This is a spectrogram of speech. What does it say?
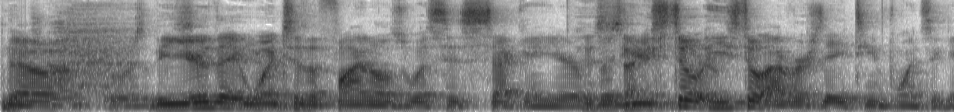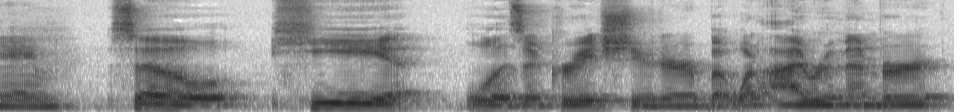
No, jump, or was the the year they second went to the finals was his second year, His but he still year. he still averaged 18 points a game. So he was a great shooter, but what I remember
